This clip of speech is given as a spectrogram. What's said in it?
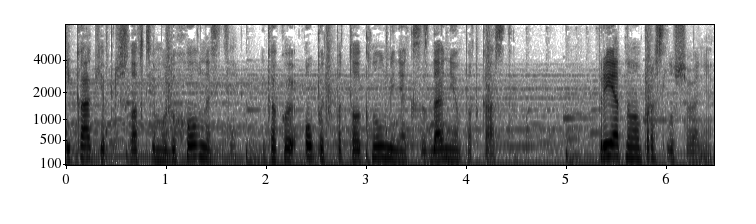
и как я пришла в тему духовности и какой опыт подтолкнул меня к созданию подкаста. Приятного прослушивания!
